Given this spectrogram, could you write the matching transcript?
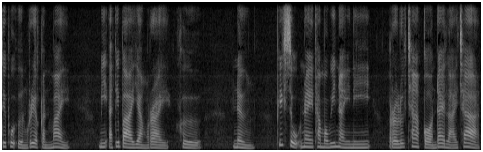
ที่ผู้อื่นเรียกกันไม่ มีอธิบายอย่างไร คือ 1. ภิกษุในธรรมวินัยนี้ ระลึกชาติก่อนได้หลายชาติ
